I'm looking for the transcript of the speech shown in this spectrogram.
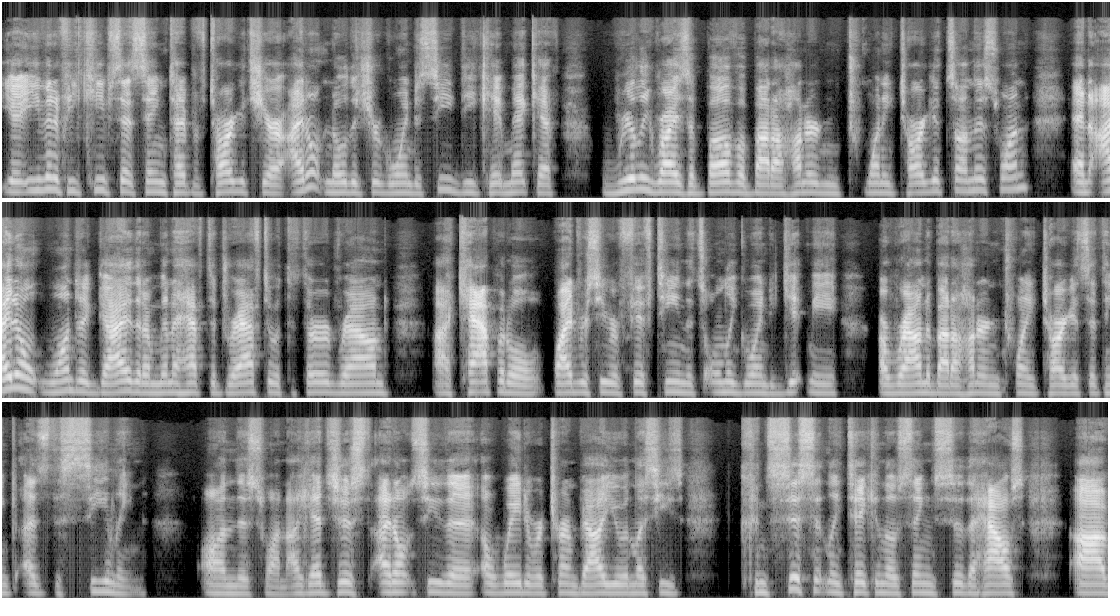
even if he keeps that same type of target share, I don't know that you're going to see DK Metcalf really rise above about 120 targets on this one. And I don't want a guy that I'm going to have to draft with the third round uh, capital wide receiver 15 that's only going to get me around about 120 targets, I think, as the ceiling on this one. I get just I don't see the a way to return value unless he's consistently taking those things to the house. Uh,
